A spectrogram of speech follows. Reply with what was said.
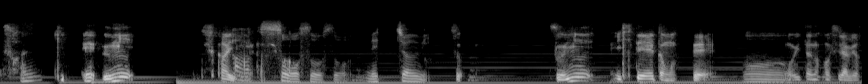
佐伯、え、海近いよ。そうそうそう。めっちゃ海。そう海行きてーと思って、お大分の方調べよっ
